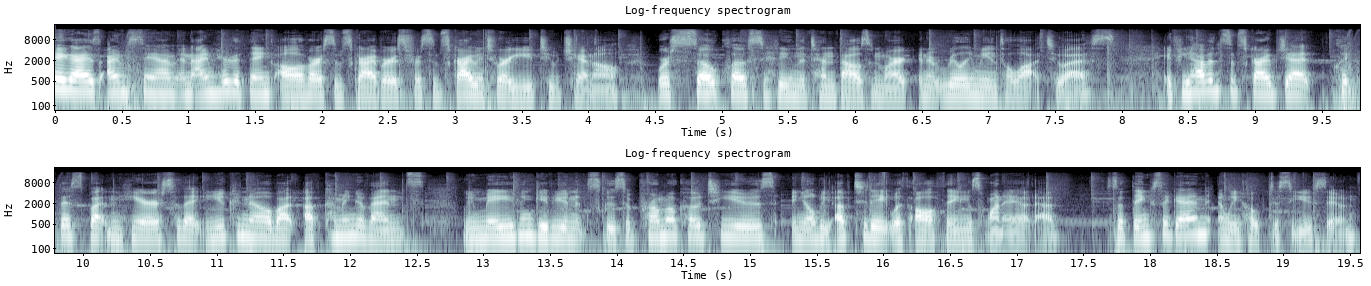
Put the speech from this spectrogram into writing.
Hey guys, I'm Sam and I'm here to thank all of our subscribers for subscribing to our YouTube channel. We're so close to hitting the 10,000 mark and it really means a lot to us. If you haven't subscribed yet, click this button here so that you can know about upcoming events. We may even give you an exclusive promo code to use and you'll be up to date with all things 1iota. So thanks again and we hope to see you soon.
